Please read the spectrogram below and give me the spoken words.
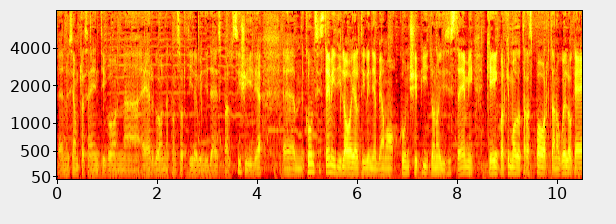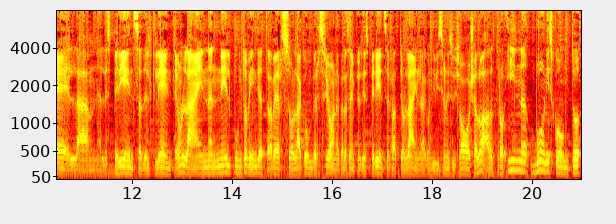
eh, noi siamo presenti con uh, Ergon Consortile, quindi Despal Sicilia, ehm, con sistemi di loyalty, quindi abbiamo concepito noi di sistemi che in qualche modo trasportano quello che è la, l'esperienza del cliente online nel punto vendita attraverso attraverso la conversione, per esempio, di esperienze fatte online, la condivisione sui social o altro, in buoni sconto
